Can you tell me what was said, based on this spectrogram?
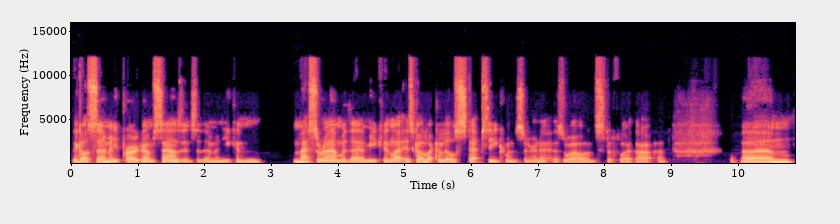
they got so many programmed sounds into them, and you can mess around with them. You can like it's got like a little step sequencer in it as well and stuff like that. And um,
